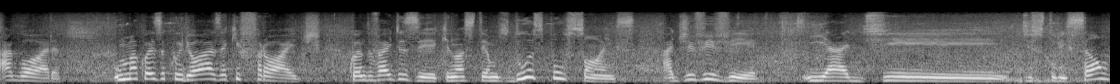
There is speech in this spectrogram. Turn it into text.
Agora, uma coisa curiosa é que Freud, quando vai dizer que nós temos duas pulsões, a de viver e a de destruição,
